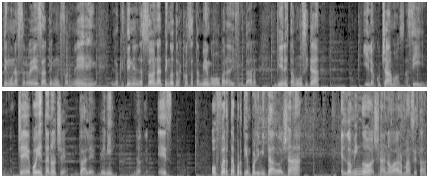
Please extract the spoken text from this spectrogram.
tengo una cerveza, tengo un fernet, los que estén en la zona, tengo otras cosas también como para disfrutar bien esta música. Y lo escuchamos, así. Che, voy esta noche. Dale, vení. Es oferta por tiempo limitado. Ya el domingo ya no va a haber más esta,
